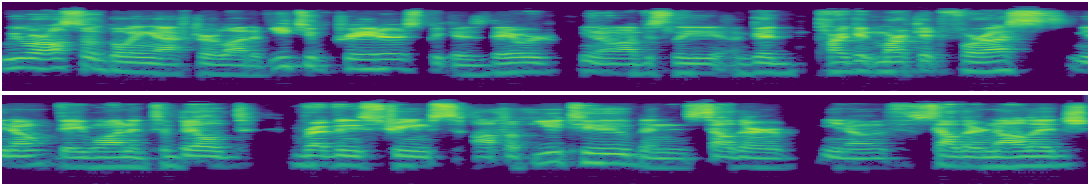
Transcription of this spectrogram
we were also going after a lot of YouTube creators because they were, you know, obviously a good target market for us. You know, they wanted to build revenue streams off of YouTube and sell their, you know, sell their knowledge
